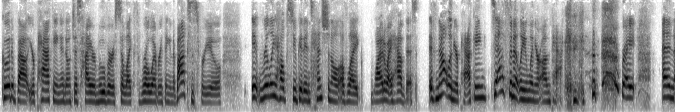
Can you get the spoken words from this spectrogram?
good about your packing and don't just hire movers to like throw everything into boxes for you, it really helps you get intentional of like, why do I have this? If not when you're packing, definitely when you're unpacking, right? And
